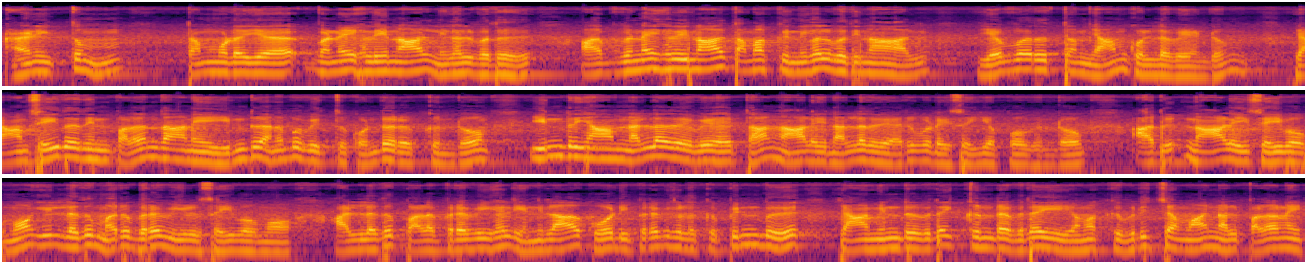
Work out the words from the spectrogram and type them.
அனைத்தும் தம்முடைய வினைகளினால் நிகழ்வது. அவ்வினைகளினால் தமக்கு நிகழ்வதினால் எவ்வருத்தம் யாம் கொள்ள வேண்டும்? யாம் செய்ததின் பலன்தானே இன்று அனுபவித்து கொண்டிருக்கின்றோம். இன்று யாம் நல்லதை விதைத்தால் நாளை நல்லதை அறுவடை செய்ய போகின்றோம். அது நாளை செய்வோமோ இல்லது மறுபிறவியில் செய்வோமோ? அல்லது பல பிறவிகள் எண்ணிலா கோடி பிறவிகளுக்கு பின்பு யாம் இன்று விதைக்கின்ற விதை எமக்கு விரிச்சமாய் நல் பலனை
